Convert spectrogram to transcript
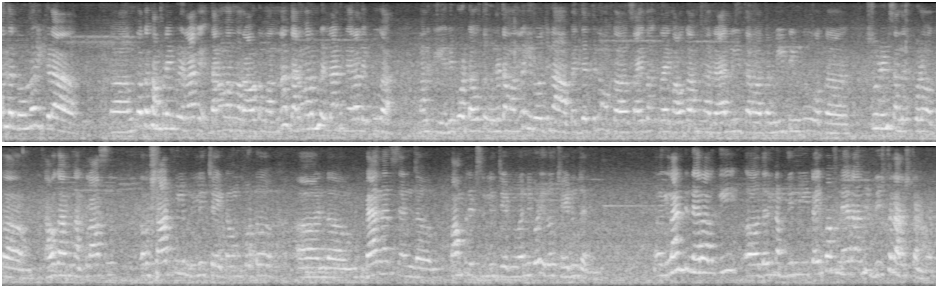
సందర్భంలో ఇక్కడ ఇంకొక కంప్లైంట్ కూడా ఇలాగే ధనవరం రావటం వలన ధర్మవరంలో ఇలాంటి నేరాలు ఎక్కువగా మనకి రిపోర్ట్ అవుతూ ఉండటం వల్ల ఈ రోజున పెద్ద ఎత్తున ఒక సైబర్ క్రైమ్ అవగాహన ర్యాలీ తర్వాత మీటింగు ఒక స్టూడెంట్స్ అందరికి కూడా ఒక అవగాహన క్లాసు ఒక షార్ట్ ఫిల్మ్ రిలీజ్ చేయటం photo and banners and pamphlets release చేయడం ఇవన్నీ కూడా ఈరోజు చేయడం జరిగింది. Uh, ఇలాంటి నేరాలకి uh, జరిగినప్పుడు దీన్ని ఈ టైప్ ఆఫ్ నేరాన్ని డిజిటల్ అరెస్ట్ అంటారు.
